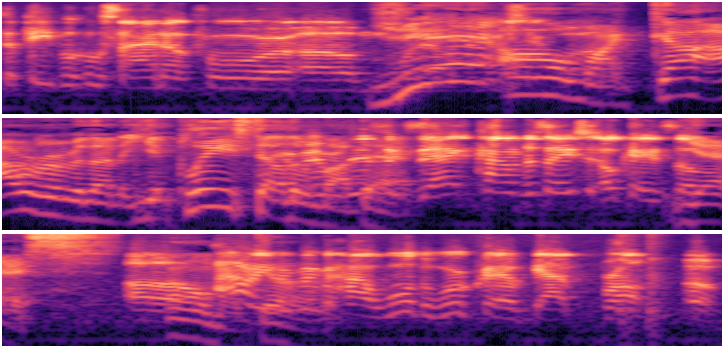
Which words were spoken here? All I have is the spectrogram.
to people who sign up for. Um, Yeah. Oh was. my god, I remember that. Yeah, please tell them about that. exact conversation? Okay, so. Yes. Uh, oh my I don't even remember how World of Warcraft got brought up.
